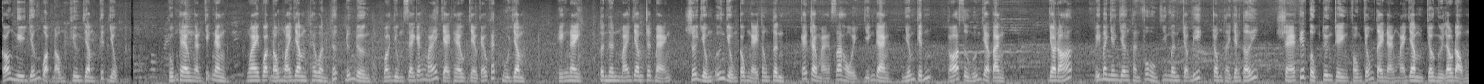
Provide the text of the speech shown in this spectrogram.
có nghi vấn hoạt động khiêu dâm kích dục. Cũng theo ngành chức năng, ngoài hoạt động mại dâm theo hình thức đứng đường hoặc dùng xe gắn máy chạy theo chèo kéo khách mua dâm, hiện nay tình hình mại dâm trên mạng sử dụng ứng dụng công nghệ thông tin, các trang mạng xã hội, diễn đàn, nhóm kín có xu hướng gia tăng. Do đó, Ủy ban nhân dân thành phố Hồ Chí Minh cho biết trong thời gian tới sẽ tiếp tục tuyên truyền phòng chống tệ nạn mại dâm cho người lao động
